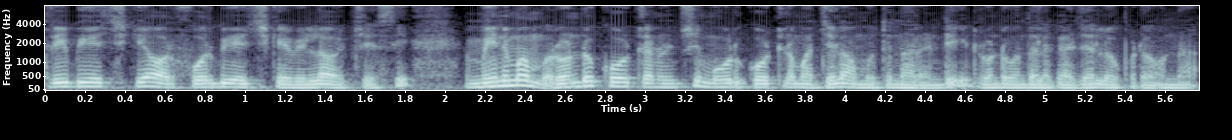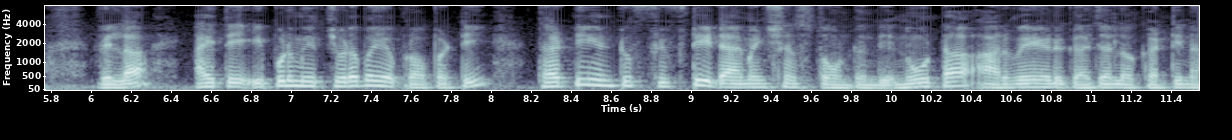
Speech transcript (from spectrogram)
three BHK or four BHK villa వచ్చేసి మినిమం రెండు కోట్ల నుంచి మూడు కోట్ల మధ్యలో అమ్ముతున్నారండి. రెండు వందల గజాల లోపల ఉన్న విల్లా. అయితే ఇప్పుడు మీరు చూడబోయే ప్రాపర్టీ థర్టీ ఇంటూ ఫిఫ్టీ డైమెన్షన్స్తో ఉంటుంది. నూట అరవై ఏడు గజాల్లో కట్టిన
